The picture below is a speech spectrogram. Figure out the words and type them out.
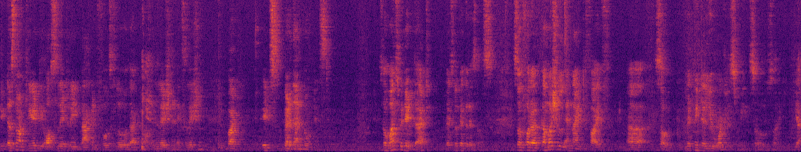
it does not create the oscillatory back and forth flow that of inhalation and exhalation, but it's better than no test. So once we did that, Let's look at the results. So for a commercial N95, uh, so let me tell you what this means. So sorry, yeah.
